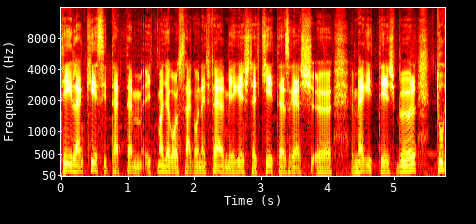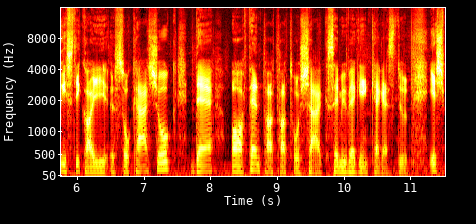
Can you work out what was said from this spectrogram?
télen készítettem itt Magyarországon egy felmérést egy 2000-es ö, megítésből, turisztikai szokások, de a fenntarthatóság szemüvegén keresztül. És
